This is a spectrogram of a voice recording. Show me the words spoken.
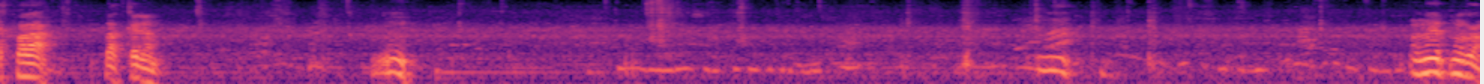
এক পাড়া ভাত খেলাম। অনেক মজা।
